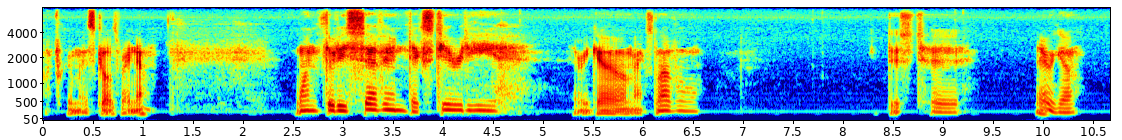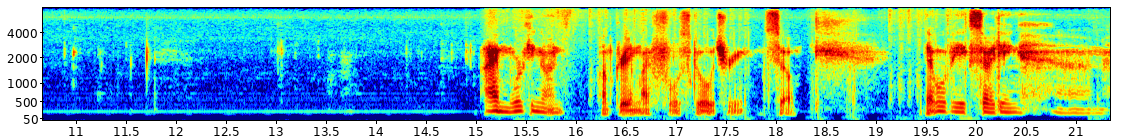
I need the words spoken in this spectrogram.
I Upgrade my skills right now. 137, dexterity. There we go, max level this to, there we go. I'm working on upgrading my full skill tree, so that will be exciting. Um,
